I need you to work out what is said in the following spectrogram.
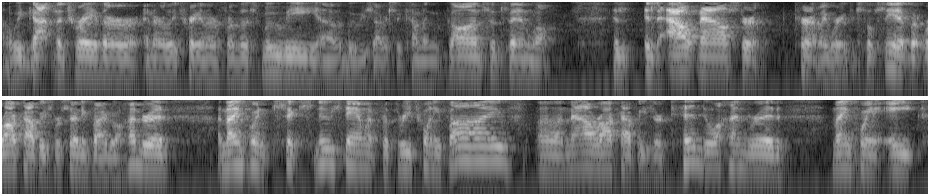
uh, we'd gotten the trailer, an early trailer for this movie. Uh, the movie's obviously come and gone since then. Well, is is out now, currently where you can still see it. But raw copies were seventy five to one hundred. A nine point six newsstand went for three twenty five. Uh, now raw copies are ten to one hundred. Nine point eight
